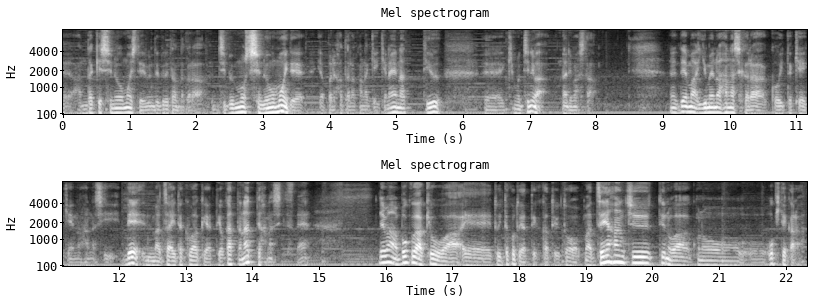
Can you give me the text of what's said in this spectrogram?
えー、あんだけ死ぬ思いして産んでくれたんだから自分も死ぬ思いでやっぱり働かなきゃいけないなっていう、えー、気持ちにはなりました。でまあ夢の話からこういった経験の話で、まあ、在宅ワークやってよかったなって話ですね。でまあ僕は今日は、えー、どういったことをやっていくかというと、まあ、前半中っていうのはこの起きてから、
